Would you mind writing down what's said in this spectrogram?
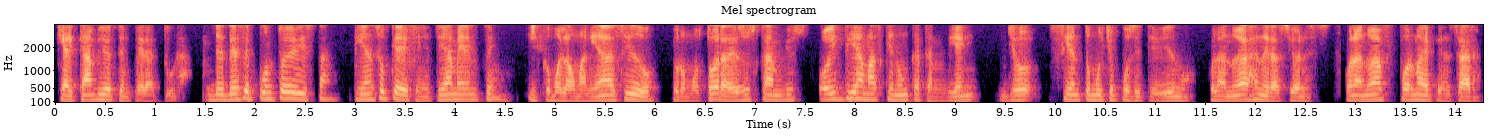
que al cambio de temperatura. Desde ese punto de vista, pienso que definitivamente, y como la humanidad ha sido promotora de esos cambios, hoy día más que nunca también yo siento mucho positivismo con las nuevas generaciones, con la nueva forma de pensar.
